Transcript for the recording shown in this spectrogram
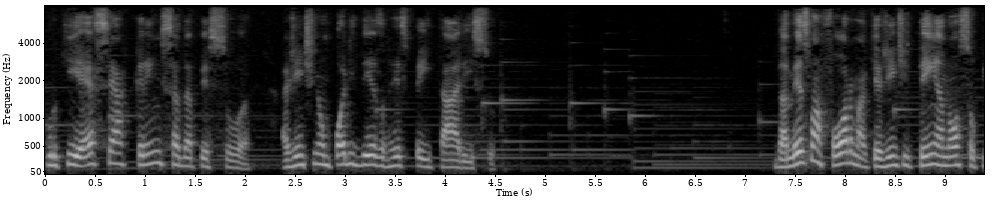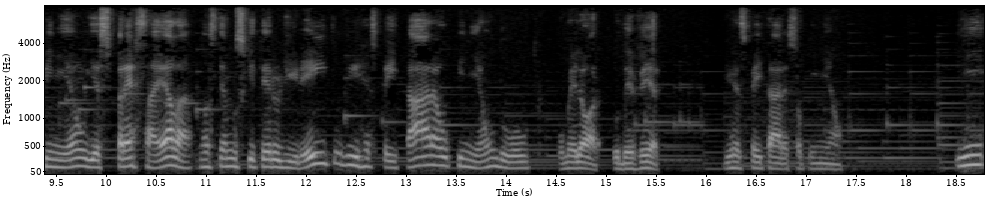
Porque essa é a crença da pessoa. A gente não pode desrespeitar isso. Da mesma forma que a gente tem a nossa opinião e expressa ela, nós temos que ter o direito de respeitar a opinião do outro, ou melhor, o dever de respeitar essa opinião. E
